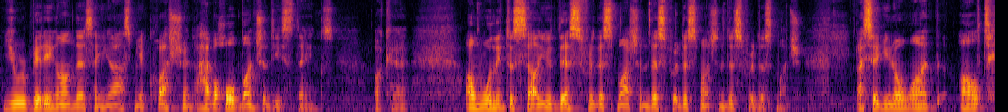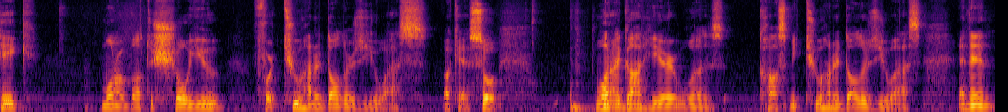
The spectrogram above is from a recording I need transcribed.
you were bidding on this and you asked me a question. I have a whole bunch of these things okay? I'm willing to sell you this for this much and this for this much and this for this much I said you know what? I'll take about to show you for $200 US okay so what I got here was cost me $200 US and then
